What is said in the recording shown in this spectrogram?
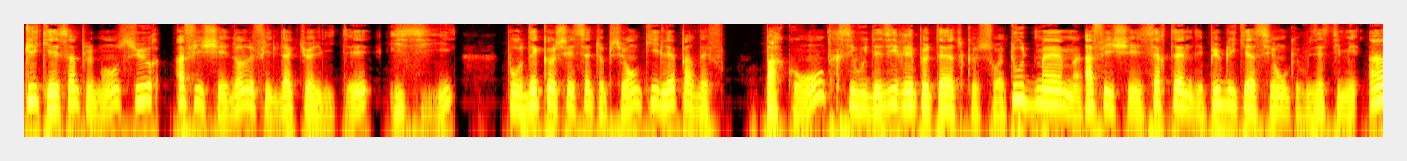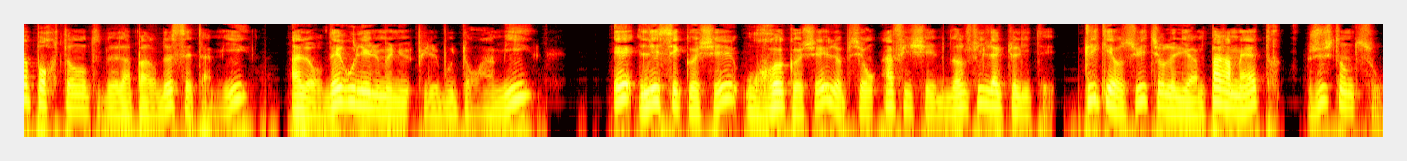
cliquez simplement sur Afficher dans le fil d'actualité, ici, pour décocher cette option qui l'est par défaut. Par contre, si vous désirez peut-être que soient tout de même affichées certaines des publications que vous estimez importantes de la part de cet ami, alors déroulez le menu puis le bouton Ami et laissez cocher ou recocher l'option Afficher dans le fil d'actualité. Cliquez ensuite sur le lien Paramètres juste en dessous.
